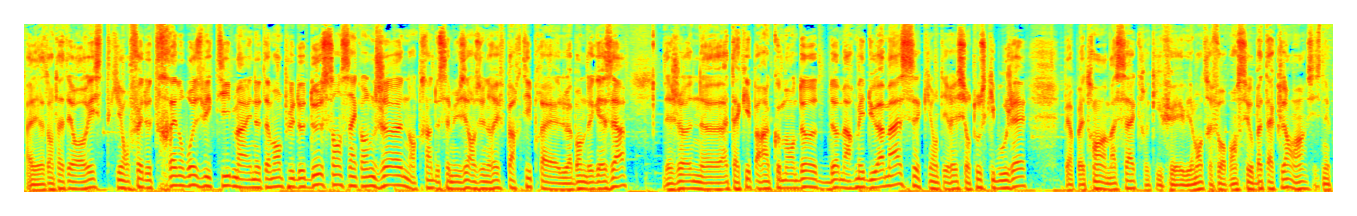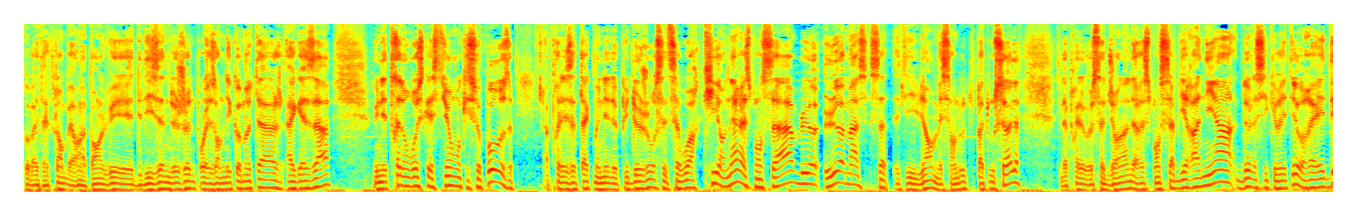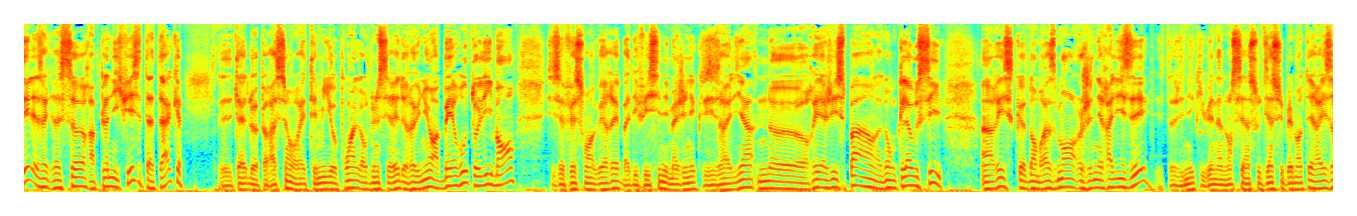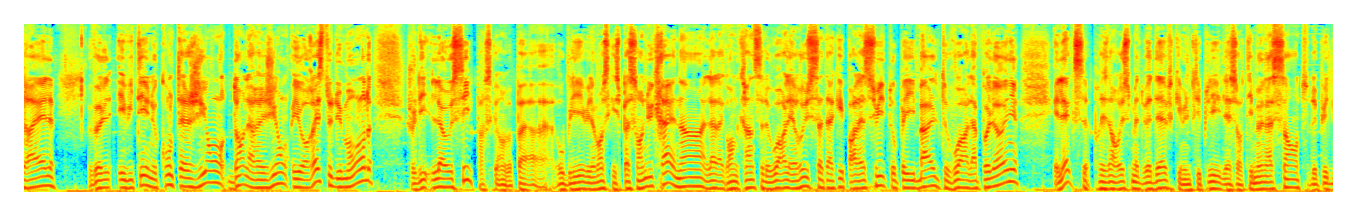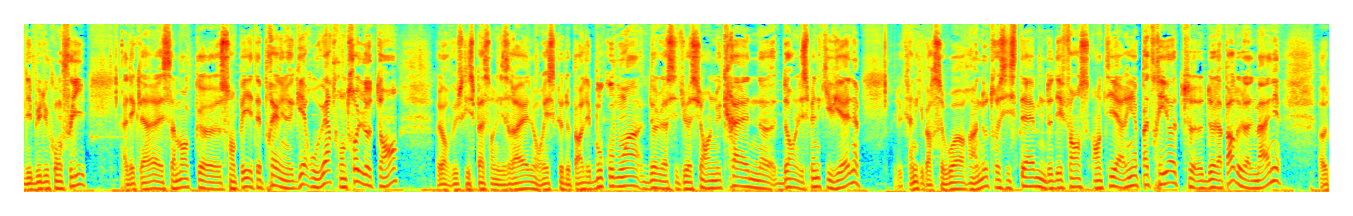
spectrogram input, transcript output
à des attentats terroristes qui ont fait de très nombreuses victimes hein, et notamment plus de 250 jeunes en train de s'amuser dans une rêve partie près de la bande de Gaza. Des jeunes euh, attaqués par un commando d'hommes armés du Hamas qui ont tiré sur tout ce qui bougeait, perpétrant un massacre qui fait évidemment très fort penser au Bataclan. Hein. Si ce n'est qu'au Bataclan, ben, on n'a pas enlevé des dizaines de jeunes pour les emmener comme otages à Gaza. Une très nombreuses questions qui se posent après les attaques menées depuis deux jours, c'est de savoir qui en est responsable. Le Hamas, ça est évident, mais sans doute pas tout seul. D'après le Wall Street Journal, des responsables iraniens de la sécurité auraient aidé les agresseurs à planifier cette attaque. Les détails de l'opération auraient été mis au point lors d'une série de réunions à Beyrouth, au Liban. Si ces faits sont avérés, bah, difficile d'imaginer que les Israéliens ne réagissent pas. On a donc là aussi un risque d'embrasement généralisé. Les États-Unis qui viennent annoncer un soutien supplémentaire à Israël veulent éviter une dans la région et au reste du monde. Je dis là aussi parce qu'on ne veut pas oublier évidemment ce qui se passe en Ukraine. Hein. Là, la grande crainte, c'est de voir les Russes s'attaquer par la suite aux pays baltes, voire à la Pologne. Et l'ex-président russe Medvedev, qui multiplie les sorties menaçantes depuis le début du conflit, a déclaré récemment que son pays était prêt à une guerre ouverte contre l'OTAN. Alors, vu ce qui se passe en Israël, on risque de parler beaucoup moins de la situation en Ukraine dans les semaines qui viennent. L'Ukraine qui va recevoir un autre système de défense anti-aérien patriote de la part de l'Allemagne.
